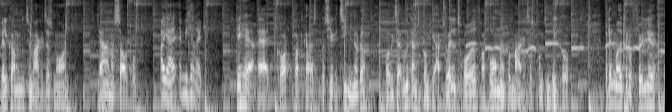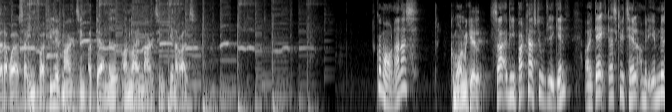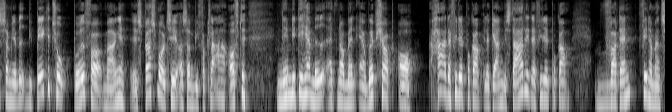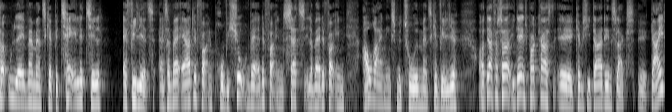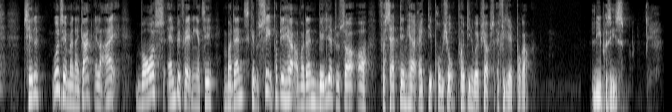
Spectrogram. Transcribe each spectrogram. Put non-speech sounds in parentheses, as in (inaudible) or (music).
Velkommen til Marketers Morgen. Jeg er Anders Sautrup. Og jeg er Michael Rik. Det her er et kort podcast på cirka 10 minutter, hvor vi tager udgangspunkt i aktuelle tråde fra forumet på marketers.dk. På den måde kan du følge, hvad der rører sig inden for affiliate marketing og dermed online marketing generelt. Godmorgen, Anders. Godmorgen, Michael. Så er vi i podcaststudiet igen, og i dag der skal vi tale om et emne, som jeg ved, vi begge to både får mange øh, spørgsmål til, og som vi forklarer ofte, nemlig det her med, at når man er webshop og har et affiliate-program, eller gerne vil starte et affiliate-program, hvordan finder man så ud af, hvad man skal betale til affiliates? Altså hvad er det for en provision, hvad er det for en sats, eller hvad er det for en afregningsmetode, man skal vælge? Og derfor så i dagens podcast, øh, kan vi sige, der er det en slags øh, guide til, uanset om man er i gang eller ej, vores anbefalinger til, hvordan skal du se på det her, og hvordan vælger du så at få sat den her rigtige provision på din webshops affiliate-program? Lige præcis.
